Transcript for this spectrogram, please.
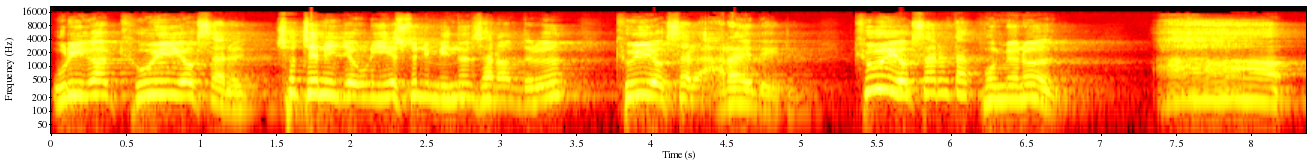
우리가 교회 역사를 첫째는 이제 우리 예수님 믿는 사람들은 교회 역사를 알아야 되겠죠. 교회 역사를 딱 보면은 아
